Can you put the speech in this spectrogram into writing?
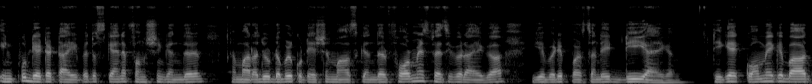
इनपुट डेटा टाइप है तो स्कैन एफ़ फ़ंक्शन के अंदर, हमारा जो डबल कोटेशन मार्क्स के अंदर फॉर्मेट स्पेसिफायर आएगा, ये बड़े परसेंटेज डी आएगा. ठीक है? कॉमे के बाद,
